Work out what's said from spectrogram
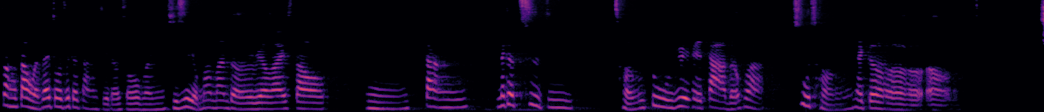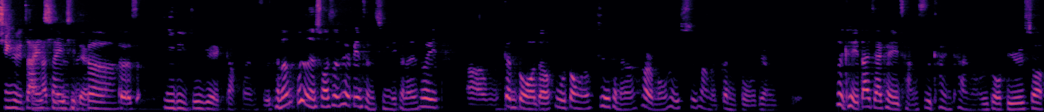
上当我们在做这个章节的时候，我们其实有慢慢的 realize 到，嗯，当那个刺激程度越大的话，促成那个呃情侣在一起的的。几率就越高，这样子可能不能说是会变成情侣，可能会呃更多的互动，就是可能荷尔蒙会释放的更多这样子，是可以大家可以尝试看看哦。如果比如说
